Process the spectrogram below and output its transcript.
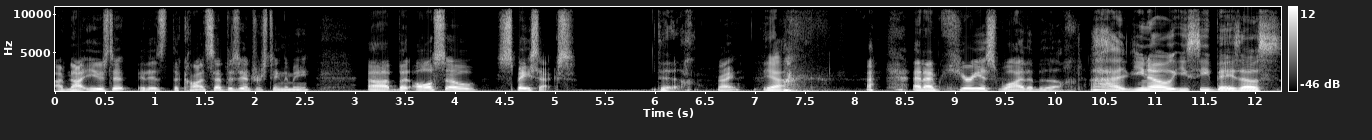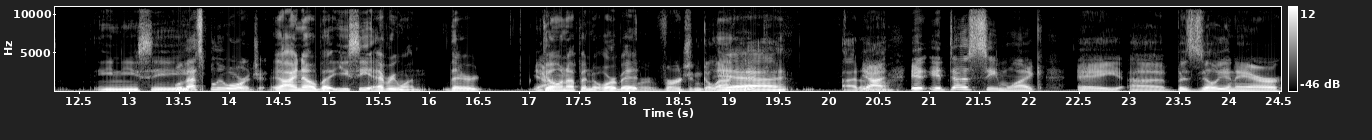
I've not used it. It is the concept is interesting to me, uh, but also SpaceX, Ugh. right? Yeah. And I'm curious why the ugh. ah, you know, you see Bezos and you see Well, that's Blue Origin Yeah, I know, but you see everyone. They're Yeah. going up into orbit. or Virgin Galactic. Yeah. I don't yeah, know. it, it does seem like a uh, bazillionaire,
